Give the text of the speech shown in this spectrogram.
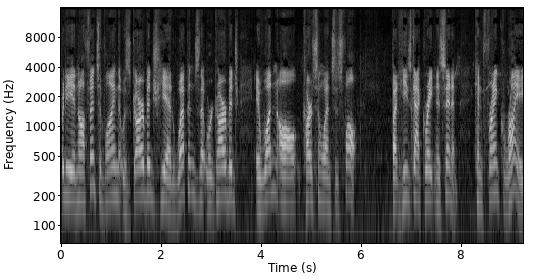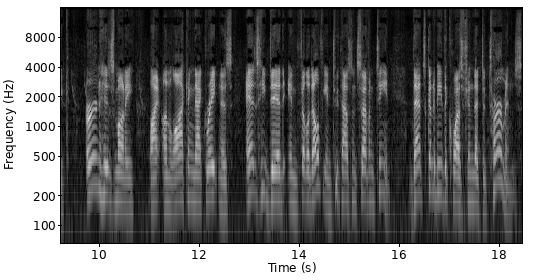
but he had an offensive line that was garbage. He had weapons that were garbage. It wasn't all Carson Wentz's fault, but he's got greatness in him. Can Frank Reich earn his money by unlocking that greatness as he did in Philadelphia in 2017? That's going to be the question that determines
